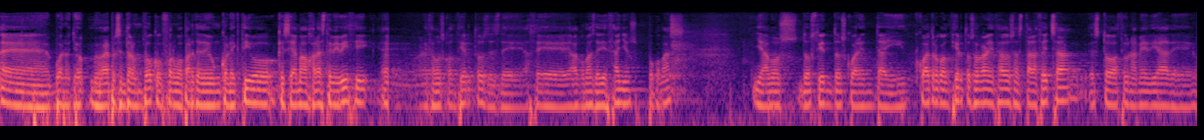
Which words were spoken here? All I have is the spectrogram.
Eh, bueno, yo me voy a presentar un poco, formo parte de un colectivo que se llama Ojalá esté mi bici. Eh, organizamos conciertos desde hace algo más de 10 años, poco más. Llevamos 244 conciertos organizados hasta la fecha. Esto hace una media de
